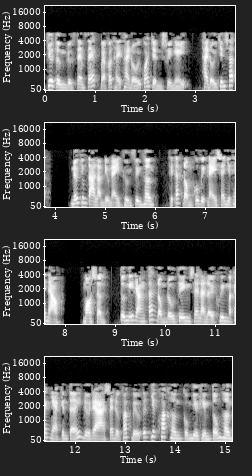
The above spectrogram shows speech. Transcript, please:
chưa từng được xem xét và có thể thay đổi quá trình suy nghĩ, thay đổi chính sách. Nếu chúng ta làm điều này thường xuyên hơn, thì tác động của việc này sẽ như thế nào? Morrison, tôi nghĩ rằng tác động đầu tiên sẽ là lời khuyên mà các nhà kinh tế đưa ra sẽ được phát biểu ít dứt khoát hơn cũng như khiêm tốn hơn.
